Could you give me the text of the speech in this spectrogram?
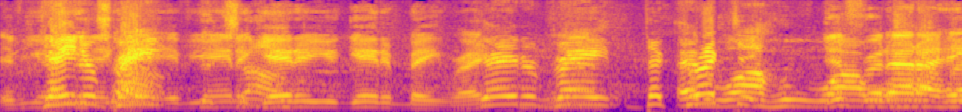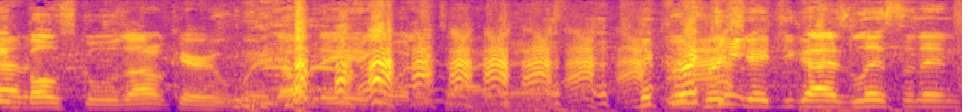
If you Gator ain't a, bait. if you ain't The a Gator, you Gator bait, right? Gator bait The and correct- Wahoo Just Wah for that, I hate it. both schools. I don't care who wins. All day they go anytime, man. The We appreciate you guys listening.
